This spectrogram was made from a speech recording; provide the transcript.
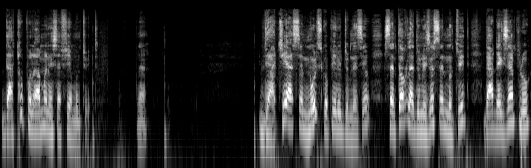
Dar trupul rămâne să fie mântuit. Da. De aceea sunt mulți copii lui Dumnezeu, se întorc la Dumnezeu, sunt mântuit, dar, de exemplu,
